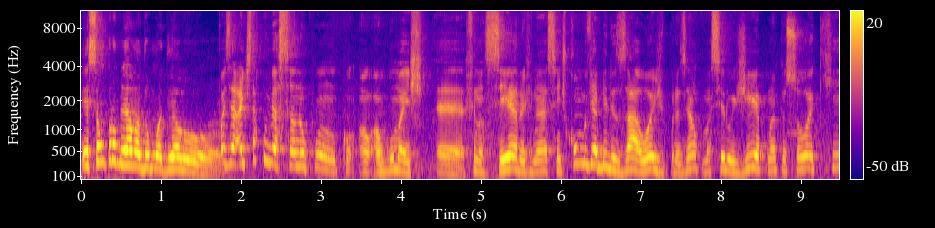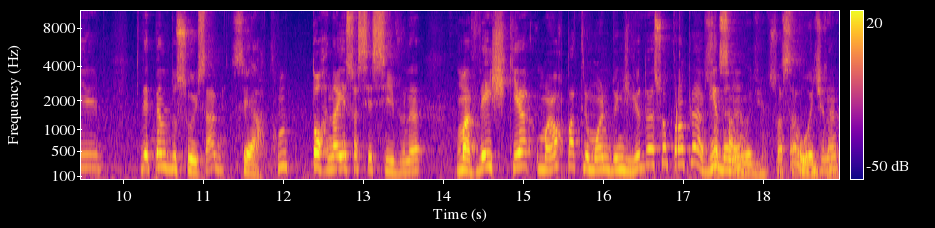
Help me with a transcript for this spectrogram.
esse é um problema do modelo. Pois é, a gente está conversando com, com al- algumas é, financeiras, né, assim, de como viabilizar hoje, por exemplo, uma cirurgia para uma pessoa que, que depende do SUS, sabe? Certo. Como tornar isso acessível, né? Uma vez que o maior patrimônio do indivíduo é a sua própria vida, Sua né? saúde. Sua saúde, né? cara.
